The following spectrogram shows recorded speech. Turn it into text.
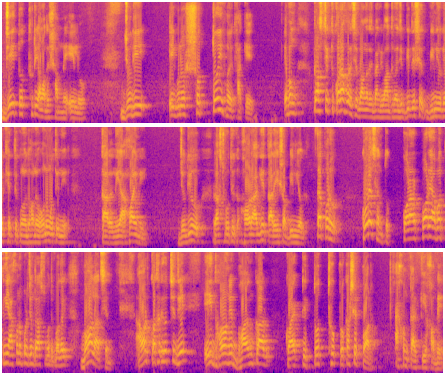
যে তথ্যটি আমাদের সামনে এলো, যদি এগুলো সত্যই হয়ে থাকে, এবং ক্রস চেক তো করা হয়েছে বাংলাদেশ ব্যাংকের মাধ্যমে যে বিদেশে বিনিয়োগের ক্ষেত্রে কোনো ধরনের অনুমতি নি- তার নেওয়া হয়নি, যদিও রাষ্ট্রপতি হওয়ার আগে তার এইসব বিনিয়োগ, তারপরেও করেছেন তো, করার পরে আবার তিনি এখনও পর্যন্ত রাষ্ট্রপতি পদে বহাল আছেন। আমার কথাটি হচ্ছে যে, এই ধরনের ভয়ঙ্কর কয়েকটি তথ্য প্রকাশের পর এখন তার কি হবে?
